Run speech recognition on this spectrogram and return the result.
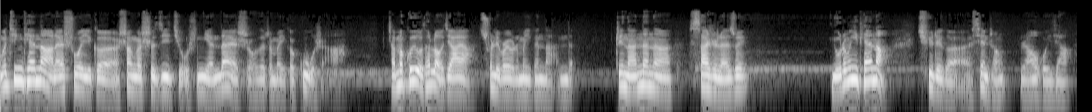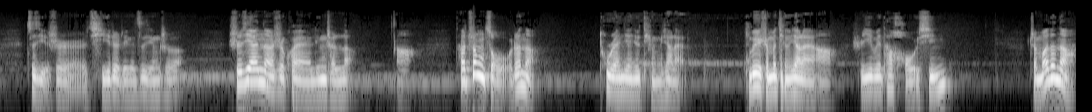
我们今天呢来说一个上个世纪九十年代时候的这么一个故事啊。咱们鬼友他老家呀，村里边有这么一个男的，这男的呢三十来岁，有这么一天呢去这个县城，然后回家，自己是骑着这个自行车，时间呢是快凌晨了啊，他正走着呢，突然间就停下来了。为什么停下来啊？是因为他好心，怎么的呢？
